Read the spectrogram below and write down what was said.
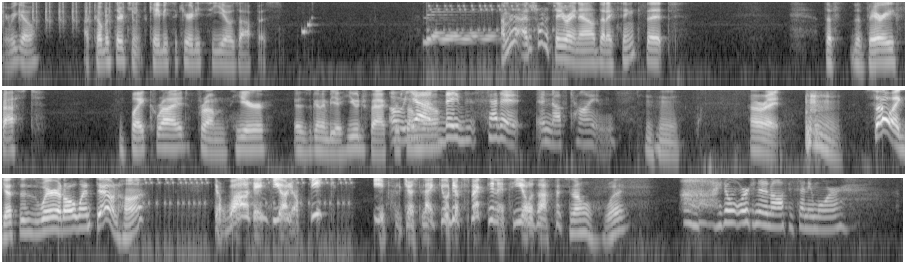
here we go. October 13th, KB Security CEO's office. I'm gonna, I just want to say right now that I think that the the very fast bike ride from here is going to be a huge factor Oh somehow. yeah, they've said it enough times. Mm-hmm. All right. so I guess this is where it all went down, huh? The walls in here look thick. It's just like you'd expect in a CEO's office. No, what? I don't work in an office anymore.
